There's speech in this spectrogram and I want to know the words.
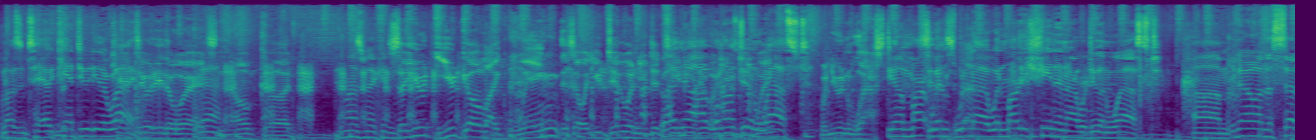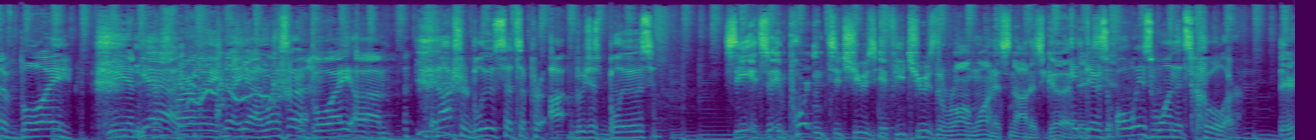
when I was in tail. You can't do it either way. can't do it either way. It's no good. When I was making, So you you'd go like wing? Is that what you do when you did Well, no, You- when I was doing wing? West. When you were in West. you know, Mar- See, when when, uh, when Marty Sheen and I were doing West, um, you know, on the set of Boy, me and Chris yeah, Farley. no, yeah, when I started boy, um, in Oxford Blues sets up uh, just blues. See, it's important to choose. If you choose the wrong one, it's not as good. It, It's- there's always one that's cooler. there-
